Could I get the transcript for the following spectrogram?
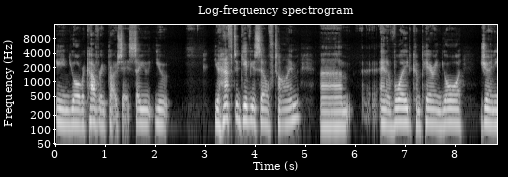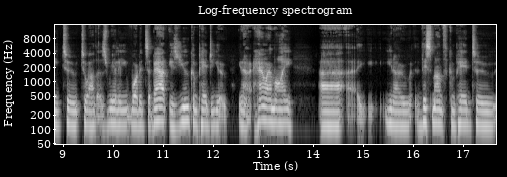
in your recovery process. So you you you have to give yourself time um, and avoid comparing your journey to to others. Really, what it's about is you compared to you. You know, how am I uh, you know, this month compared to,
